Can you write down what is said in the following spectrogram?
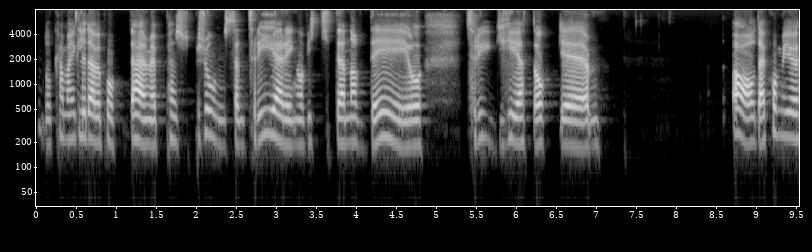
då kan man glida över på det här med personcentrering och vikten av det och trygghet och eh, ja, där kommer ju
